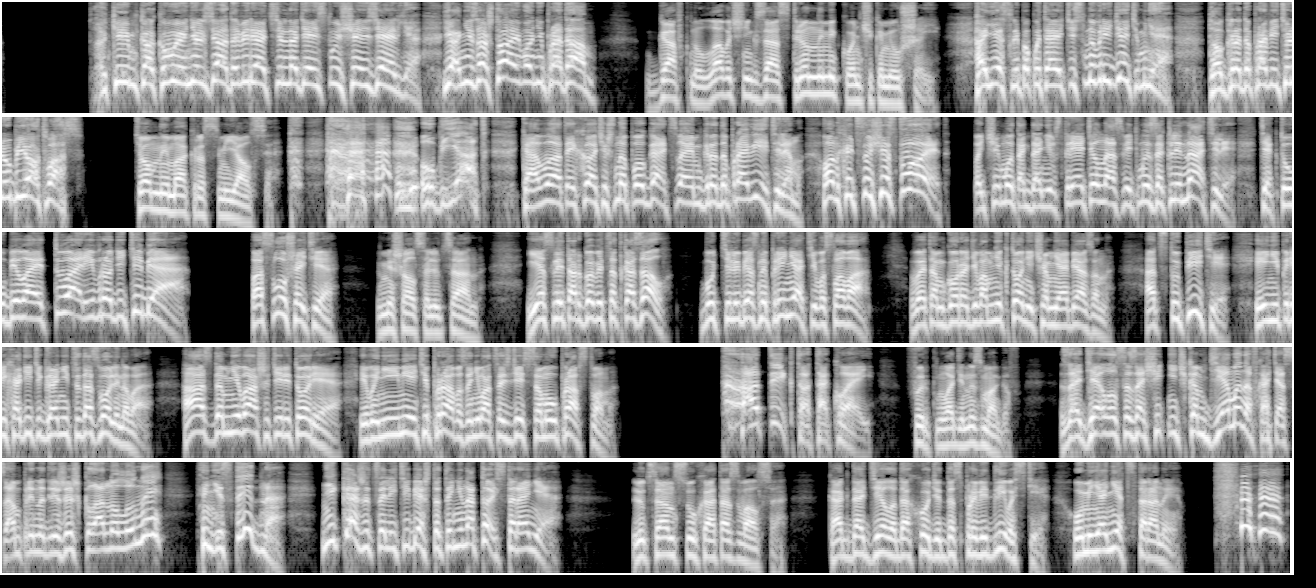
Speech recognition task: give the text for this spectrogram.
«Таким, как вы, нельзя доверять сильнодействующее зелье! Я ни за что его не продам!» Гавкнул лавочник заостренными кончиками ушей. «А если попытаетесь навредить мне, то градоправитель убьет вас!» Темный маг рассмеялся. «Ха-ха! Убьет? Кого ты хочешь напугать своим градоправителем? Он хоть существует? Почему тогда не встретил нас, ведь мы заклинатели, те, кто убивает тварей вроде тебя?» «Послушайте», — вмешался Люциан, «если торговец отказал, будьте любезны принять его слова. В этом городе вам никто ничем не обязан. Отступите и не переходите границы дозволенного. Аздам не ваша территория, и вы не имеете права заниматься здесь самоуправством». «А ты кто такой?» — фыркнул один из магов. Заделался защитничком демонов, хотя сам принадлежишь клану Луны? Не стыдно? Не кажется ли тебе, что ты не на той стороне?» Люциан сухо отозвался. «Когда дело доходит до справедливости, у меня нет стороны».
